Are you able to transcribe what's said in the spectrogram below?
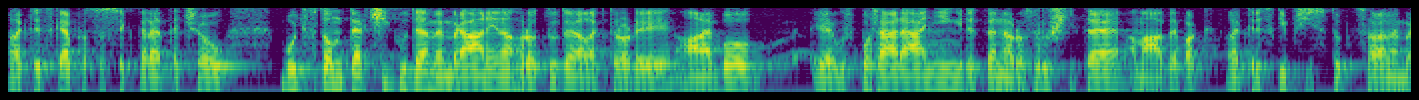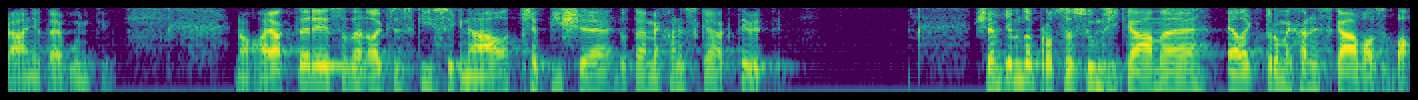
elektrické procesy, které tečou buď v tom terčíku té membrány na hrotu té elektrody, anebo je uspořádání, kdy ten rozrušíte a máte pak elektrický přístup k celé membráně té buňky. No a jak tedy se ten elektrický signál přepíše do té mechanické aktivity? Všem těmto procesům říkáme elektromechanická vazba.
